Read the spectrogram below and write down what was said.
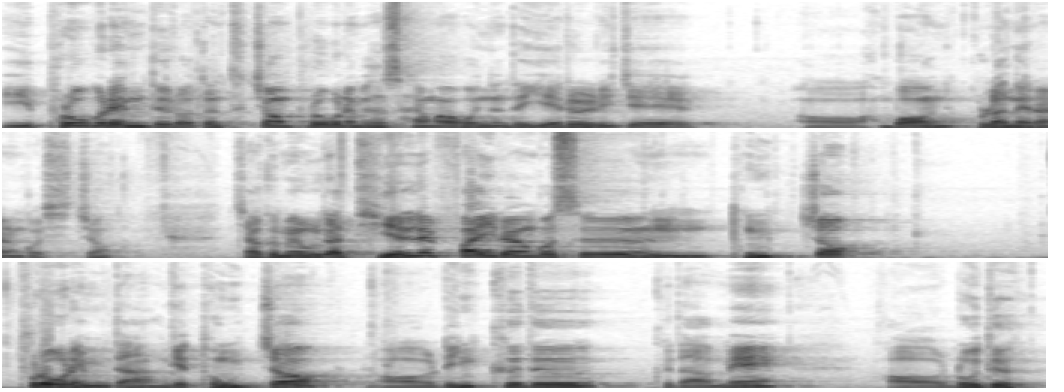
이 프로그램들 어떤 특정한 프로그램에서 사용하고 있는데 얘를 이제 어, 한번 골라내라는 것이죠. 자 그러면 우리가 DLL 파일이라는 것은 동적 프로그램입니다. 이게 동적 어, linked 그 다음에 어, load.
